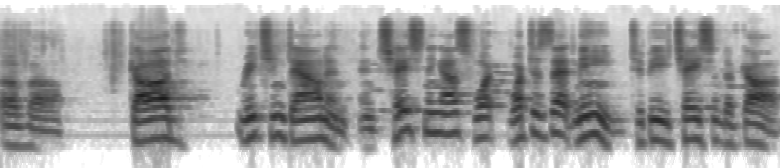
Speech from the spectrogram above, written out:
of uh, God reaching down and, and chastening us. What, what does that mean to be chastened of God?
